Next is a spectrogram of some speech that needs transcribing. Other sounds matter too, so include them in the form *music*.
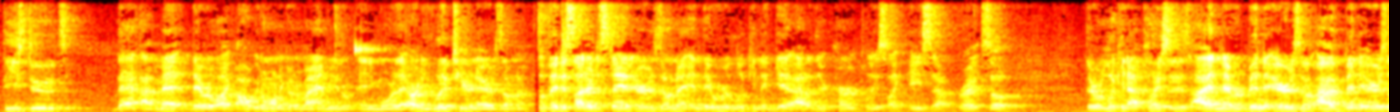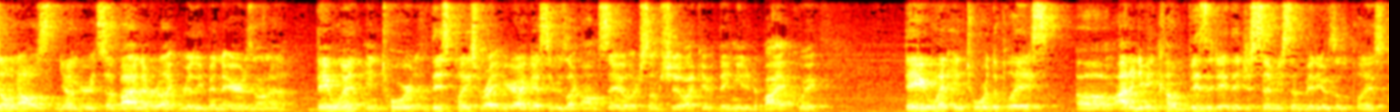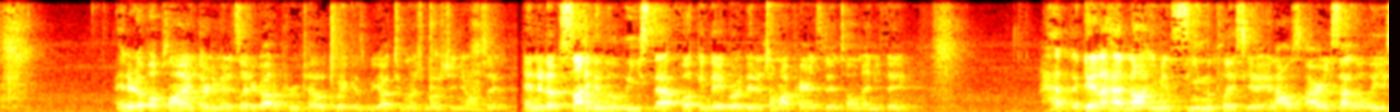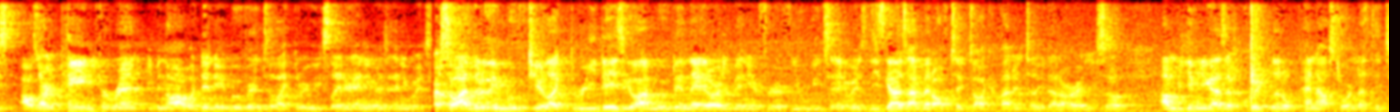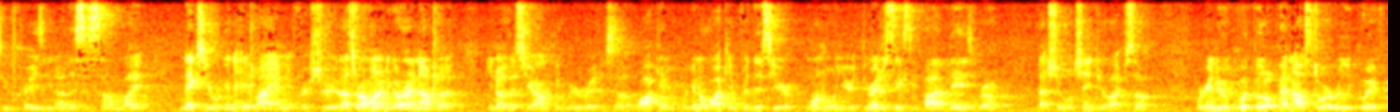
These dudes that I met, they were like, oh, we don't want to go to Miami anymore. They already lived here in Arizona. So they decided to stay in Arizona and they were looking to get out of their current place like ASAP, right? So they were looking at places. I had never been to Arizona. I've been to Arizona when I was younger and stuff, but I never like really been to Arizona. They went and toured this place right here. I guess it was like on sale or some shit. Like it, they needed to buy it quick. They went and toured the place. Um, I didn't even come visit it. They just sent me some videos of the place. Ended up applying 30 minutes later, got approved hella quick because we got too much motion, you know what I'm saying? Ended up *laughs* signing the lease that fucking day, bro. Didn't tell my parents, didn't tell them anything had again I had not even seen the place yet and I was I already signed the lease. I was already paying for rent even though I didn't even move in until like three weeks later anyways anyways. So I literally moved here like three days ago. I moved in. They had already been here for a few weeks anyways. These guys I met off TikTok if I didn't tell you that already. So I'm gonna be giving you guys a quick little penthouse tour nothing too crazy. You know this is something light. Next year we're gonna hit Miami for sure. That's where I wanted to go right now but you know this year I don't think we were ready. So lock in we're gonna lock in for this year one whole year. 365 days bro. That shit will change your life. So we're gonna do a quick little penthouse tour really quick.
